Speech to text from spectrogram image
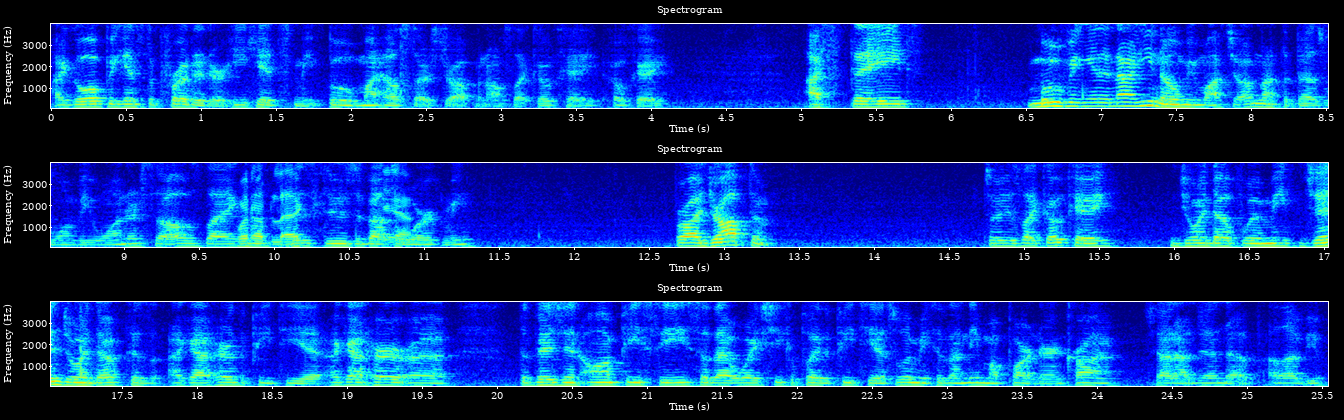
I go up against the Predator. He hits me. Boom, my health starts dropping. I was like, okay, okay. I stayed moving in and out. You know me, Macho. I'm not the best one v oneer, so I was like, What up, Lex? this dude's about Yeah. to work me. Bro, I dropped him. So he was like, okay, joined up with me. Jen joined up because I got her the PTS. I got her uh, the Division on PC, so that way she could play the PTS with me because I need my partner in crime. Shout out Jen Dub, I love you.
